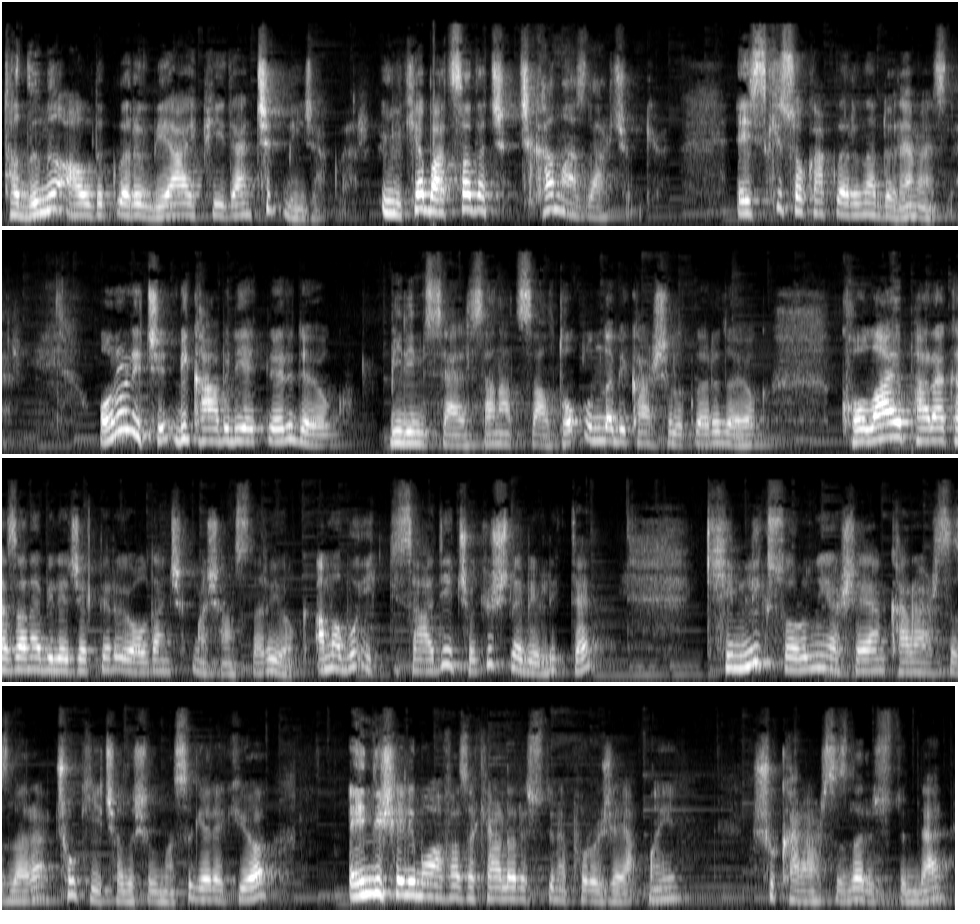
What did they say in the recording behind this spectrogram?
tadını aldıkları VIP'den çıkmayacaklar. Ülke batsa da çık çıkamazlar çünkü. Eski sokaklarına dönemezler. Onun için bir kabiliyetleri de yok. Bilimsel, sanatsal, toplumda bir karşılıkları da yok. Kolay para kazanabilecekleri yoldan çıkma şansları yok. Ama bu iktisadi çöküşle birlikte kimlik sorunu yaşayan kararsızlara çok iyi çalışılması gerekiyor. Endişeli muhafazakarlar üstüne proje yapmayın. Şu kararsızlar üstünden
